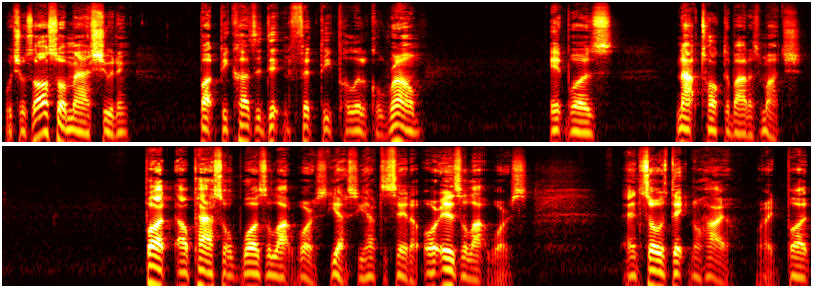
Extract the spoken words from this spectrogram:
which was also a mass shooting, but because it didn't fit the political realm, it was not talked about as much. But El Paso was a lot worse. Yes, you have to say that, or is a lot worse. And so is Dayton, Ohio, right? But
